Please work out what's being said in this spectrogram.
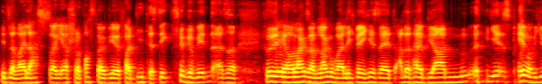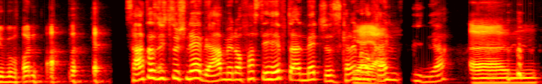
mittlerweile hast du eigentlich auch schon fast bei mir verdient, das Ding zu gewinnen. Also es wird ja auch langsam langweilig, wenn ich hier seit anderthalb Jahren jedes Pay-Per-View gewonnen habe. Sag das nicht zu schnell, wir haben hier noch fast die Hälfte an Matches. Es kann immer ja, noch ja. reinfliegen, ja? Ähm,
